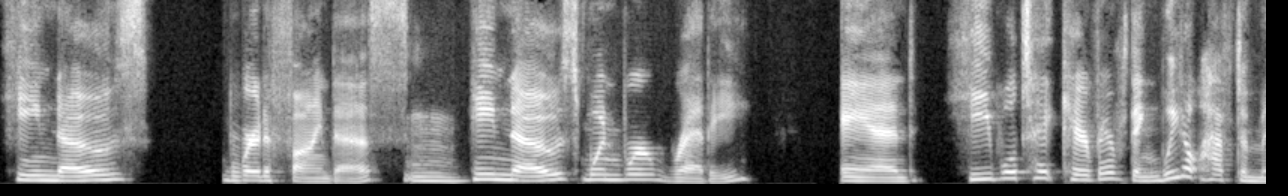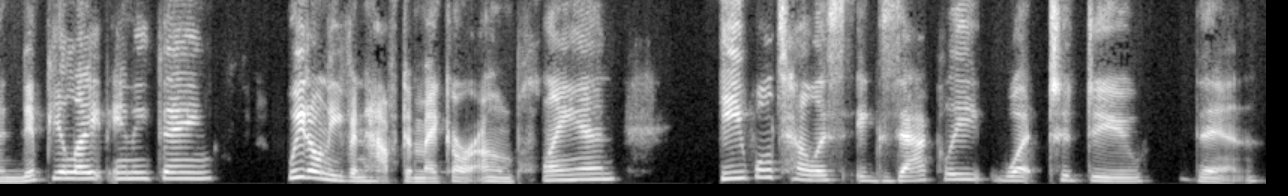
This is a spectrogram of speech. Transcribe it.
He knows where to find us. Mm. He knows when we're ready and he will take care of everything. We don't have to manipulate anything. We don't even have to make our own plan. He will tell us exactly what to do then.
